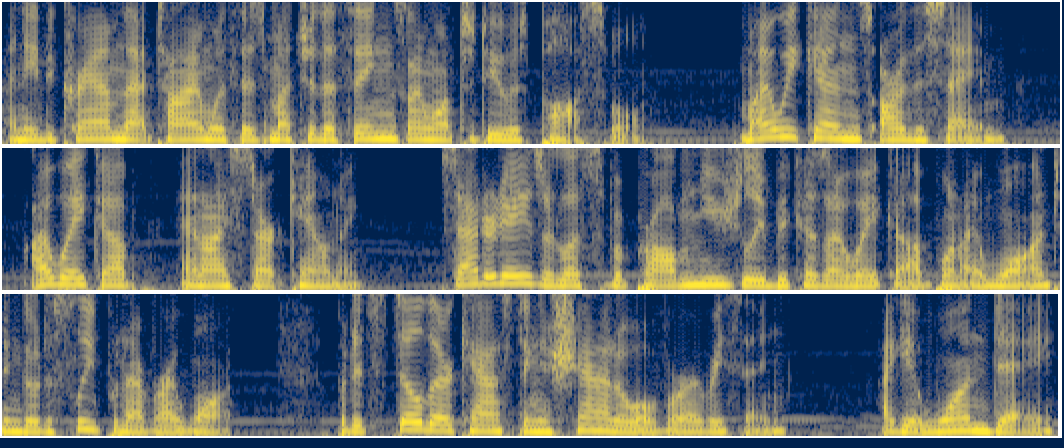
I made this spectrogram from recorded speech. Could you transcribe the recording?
I need to cram that time with as much of the things I want to do as possible. My weekends are the same. I wake up and I start counting. Saturdays are less of a problem usually because I wake up when I want and go to sleep whenever I want, but it's still there casting a shadow over everything. I get one day,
